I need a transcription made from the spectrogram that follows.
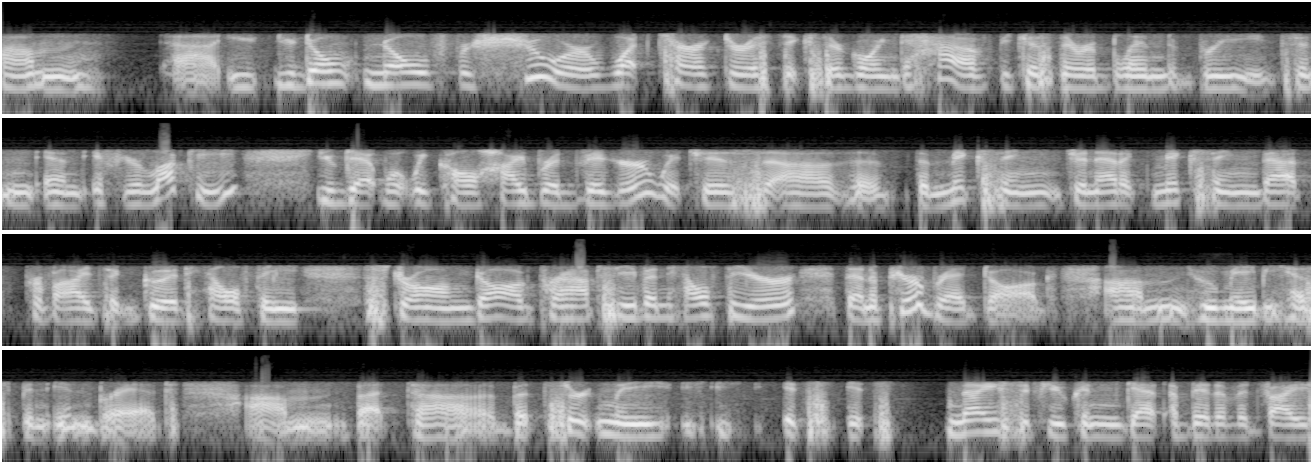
Um, uh, you, you don't know for sure what characteristics they're going to have because they're a blend of breeds. And, and if you're lucky, you get what we call hybrid vigor, which is uh, the, the mixing, genetic mixing that provides a good, healthy, strong dog, perhaps even healthier than a purebred dog um, who maybe has been inbred. Um, but, uh, but certainly it's, it's nice if you can get a bit of advice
